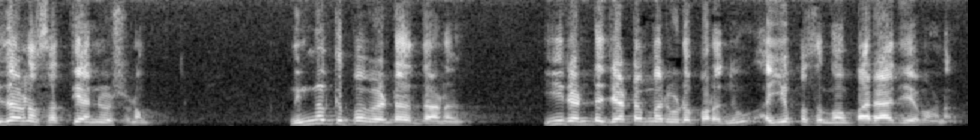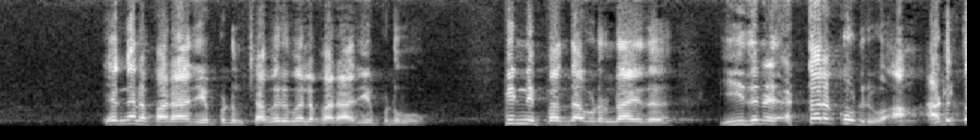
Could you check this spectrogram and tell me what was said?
ഇതാണോ സത്യാന്വേഷണം? നിങ്ങൾക്കിപ്പോൾ വേണ്ടത് എന്താണ്? ഈ രണ്ട് ചേട്ടന്മാരൂടെ പറഞ്ഞു അയ്യപ്പ സംഘം പരാജയമാണ്. എങ്ങനെ പരാജയപ്പെടും? ശബരിമല പരാജയപ്പെടുമോ? പിന്നെ ഇപ്പം എന്താ ഇവിടെ ഉണ്ടായത്? ഇതിന് എട്ടര കോടി രൂപ. ആ അടുത്ത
